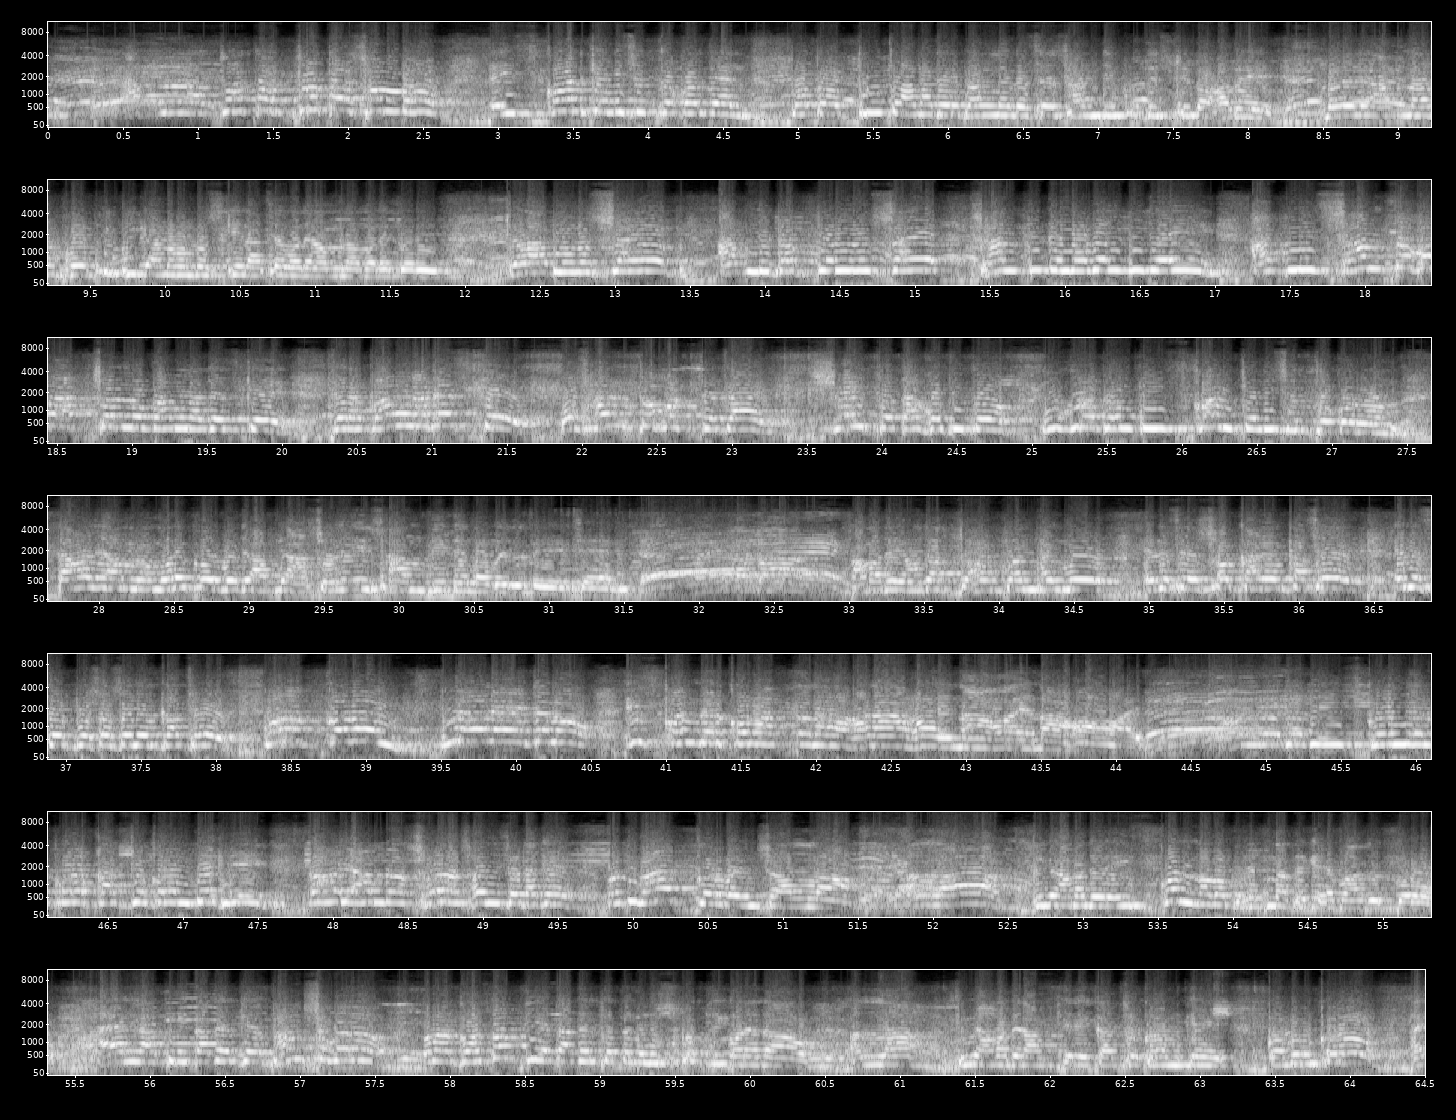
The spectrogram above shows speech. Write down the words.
আপনারা যত দ্রুত সম্ভব এই ইসকনকে নিষিদ্ধ করবেন, তত দ্রুত আমাদের বাংলাদেশে শান্তি প্রতিষ্ঠিত হবে। নইলে আপনার গতি ঠিকানো মুশকিল আছে বলে আমরা মনে করি। জনাব সাহেব, আপনি ডক্টর ইউনুস সাহেব, শান্তিতে নোবেল বিজয়ী। আপনি শান্ত করার জন্য বাংলাদেশকে, যারা বাংলাদেশকে মনে করব যে আপনি আসলেই শান্তিতে নোবেল পেয়েছেন। আমাদের উদাত্ত আহ্বান থাকবে, এদেশের সরকারের কাছে, এদেশের প্রশাসনের কাছে। কোন আত্মনা আনা হয়, না হয় না হয়। আমরা যদি ইস্কন্দের কোন কার্যক্রম দেখি, তাহলে আমরা সরাসরি সেটাকে প্রতিবাদ করবে ইনশাআল্লাহ। আল্লাহ, তুমি আমাদের এই স্কুল নামক ফেতনা থেকে হেফাজত করো। আল্লাহ, তুমি তাদেরকে ধ্বংস করো। তোমার গজব দিয়ে তাদেরকে তুমি নিষ্পত্তি করে দাও। আল্লাহ, তুমি আমাদের আজকের এই কার্যক্রমকে কবুল করো।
